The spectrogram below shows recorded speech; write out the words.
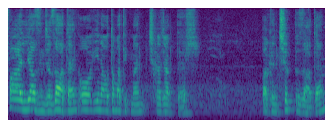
File yazınca zaten o yine otomatikmen çıkacaktır. Bakın çıktı zaten.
